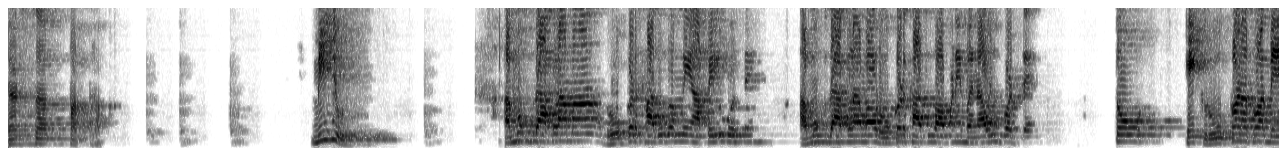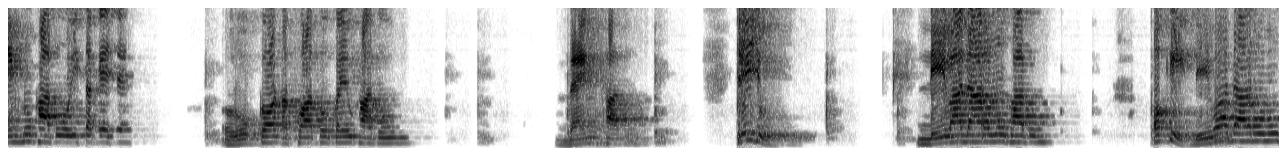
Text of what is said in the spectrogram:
દર્શક પત્રક બીજું અમુક દાખલામાં રોકડ ખાતું તમને આપેલું હશે. અમુક દાખલામાં રોકડ ખાતું આપણે બનાવવું પડશે. તો એક રોકડ અથવા બેંકનું ખાતું હોઈ શકે છે. રોકડ અથવા તો કયું ખાતું? બેંક ખાતું. ત્રીજું, દેવાદારોનું ખાતું. ઓકે, દેવાદારોનું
